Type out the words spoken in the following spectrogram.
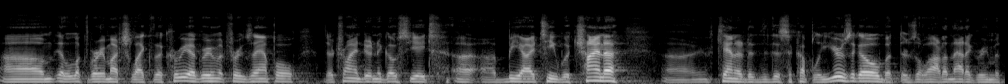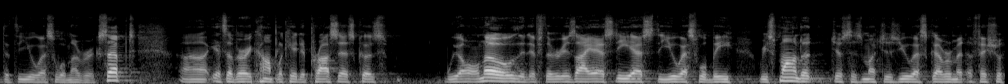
Um, it'll look very much like the Korea Agreement, for example. They're trying to negotiate uh, a BIT with China. Uh, Canada did this a couple of years ago, but there's a lot in that agreement that the U.S. will never accept. Uh, it's a very complicated process because we all know that if there is ISDS, the U.S. will be respondent just as much as U.S. government official,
